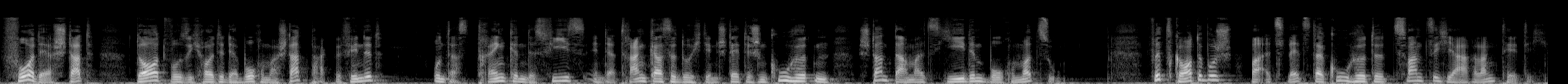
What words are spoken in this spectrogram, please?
vor der Stadt, dort wo sich heute der Bochumer Stadtpark befindet, und das Tränken des Viehs in der Trankgasse durch den städtischen Kuhhirten stand damals jedem Bochumer zu. Fritz Kortebusch war als letzter Kuhhirte 20 Jahre lang tätig.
